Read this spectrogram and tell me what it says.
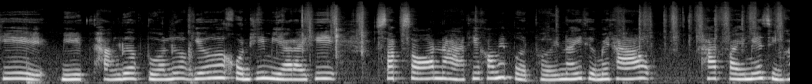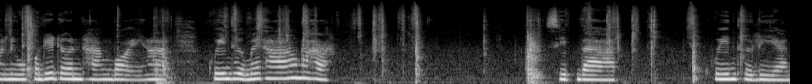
ที่มีทางเลือกตัวเลือกเยอะ คนที่มีอะไรที่ซับซ้อนนะคะที่เขาไม่เปิดเผยไนถือไม้เท้าธาตุไฟเมษสิงคนูคนที่เดินทางบ่อยนะคะควีนถือไม้เท้านะคะ สิบดาบควีนถือเหรียญ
